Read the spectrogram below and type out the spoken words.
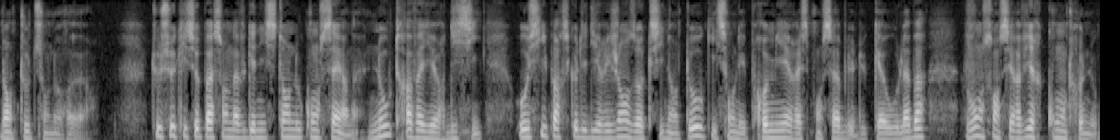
dans toute son horreur. Tout ce qui se passe en Afghanistan nous concerne, nous travailleurs d'ici, aussi parce que les dirigeants occidentaux, qui sont les premiers responsables du chaos là-bas, vont s'en servir contre nous.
